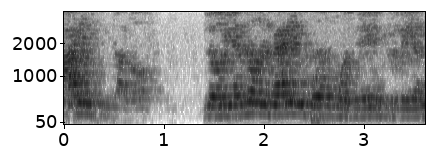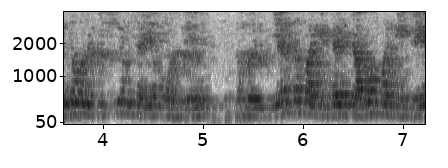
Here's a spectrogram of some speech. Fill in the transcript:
காரியம் செஞ்சாலும் இல்லை ஒரு எந்த ஒரு வேலைக்கு போகும்போது இல்லை எந்த ஒரு விஷயம் செய்யும் போது நம்ம ஏசப்பா கிட்ட ஜபம் பண்ணிட்டு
